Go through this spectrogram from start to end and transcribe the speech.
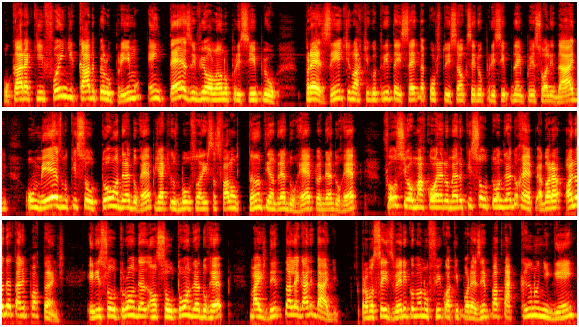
O cara que foi indicado pelo primo, em tese violando o princípio presente no artigo 37 da Constituição, que seria o princípio da impessoalidade, o mesmo que soltou o André do Rep, já que os bolsonaristas falam tanto em André do Rep, André do Rep, foi o senhor Marco Aurélio Melo que soltou o André do Rep. Agora, olha o detalhe importante. Ele soltou, André, soltou o André do Rep, mas dentro da legalidade. Para vocês verem como eu não fico aqui, por exemplo, atacando ninguém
